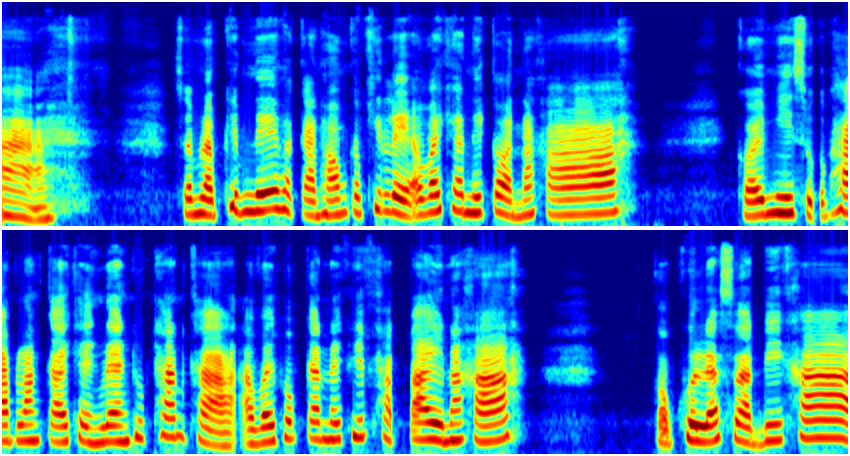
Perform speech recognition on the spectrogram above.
สำหรับคลิปนี้ผักกาดหอมกับขี้เหร่เอาไว้แค่นี้ก่อนนะคะ ขอให้มีสุขภาพร่างกายแข็งแรงทุกท่านค่ะ เอาไว้พบกันในคลิปถัดไปนะคะ ขอบคุณและสวัสดีค่ะ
